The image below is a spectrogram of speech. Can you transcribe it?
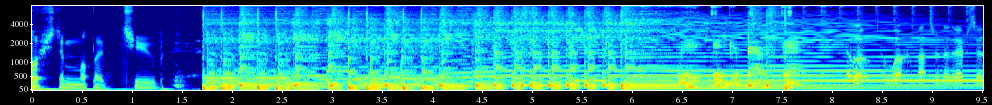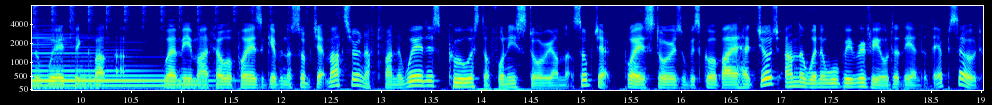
pushed him up a tube. Weird thing about that. Hello, and welcome back to another episode of Weird Thing About That, where me and my fellow players are given a subject matter and have to find the weirdest, coolest, or funniest story on that subject. Players' stories will be scored by a head judge, and the winner will be revealed at the end of the episode.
